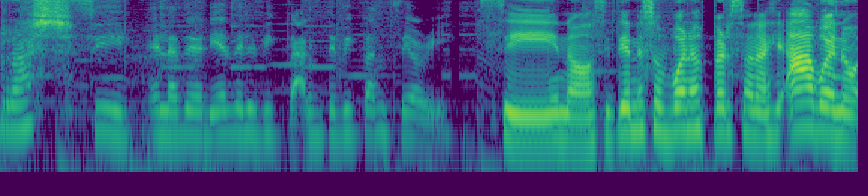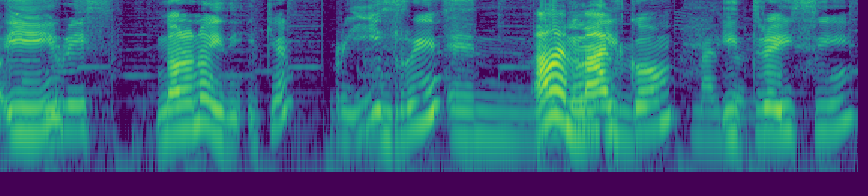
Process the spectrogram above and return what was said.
Rash. Sí, en la teoría del Big Bang, de Big Bang Theory. Sí, no, sí tiene sus buenos personajes. Ah, bueno, Y y. Reese. No, no, no, ¿y, quién? Reese. Reese. En Ah, en Malcolm. Y Malcolm. Tracy.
